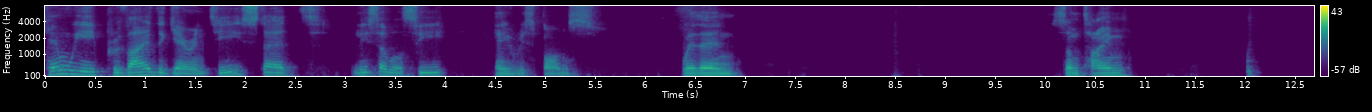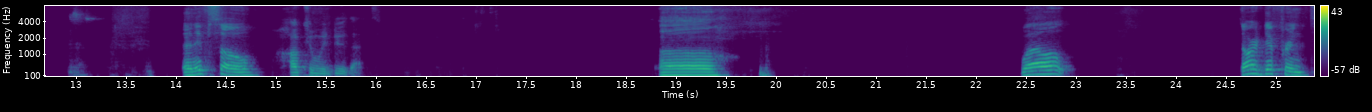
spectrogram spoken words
Can we provide the guarantees that Lisa will see a response within some time? And if so, how can we do that? Uh, well, there are different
